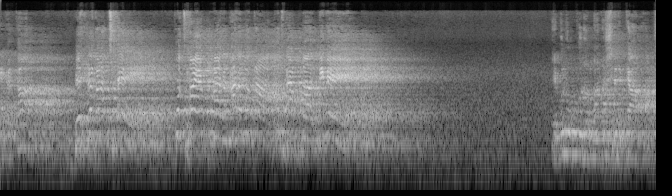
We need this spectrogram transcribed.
একাকার যাচ্ছে। কোথায় আপনার মানবতা? কোথায় আপনার বিবেক? এগুলো কোনো মানুষের কাজ।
